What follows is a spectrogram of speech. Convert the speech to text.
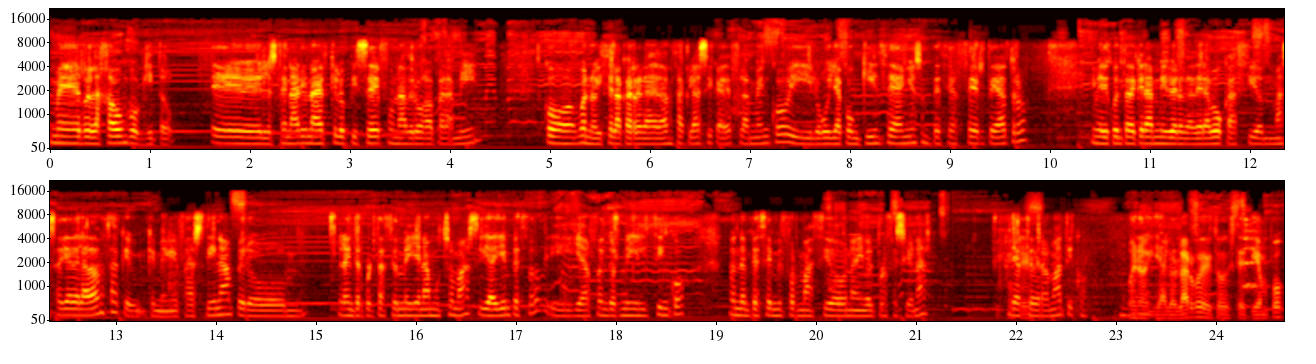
me relajaba un poquito. Eh, el escenario una vez que lo pisé fue una droga para mí. Con- bueno, hice la carrera de danza clásica de flamenco y luego ya con 15 años empecé a hacer teatro y me di cuenta de que era mi verdadera vocación, más allá de la danza, que, que me fascina, pero la interpretación me llena mucho más y ahí empezó y ya fue en 2005 donde empecé mi formación a nivel profesional de Fíjate. arte dramático. Bueno, y a lo largo de todo este tiempo,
